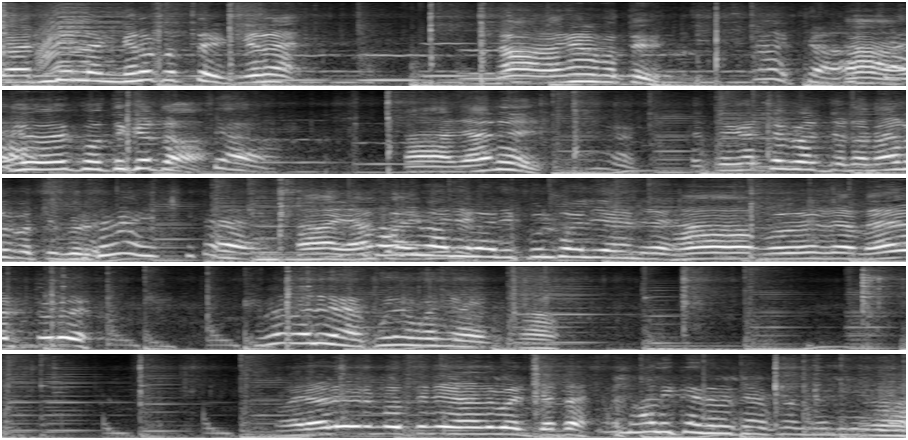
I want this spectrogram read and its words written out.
ചരണ്ടില്ല ഇങ്ങനെ കൊത്ത് ഇങ്ങനെ. ആ അങ്ങനെ കുത്ത്. ആ കുത്തിക്കട്ടോ. ആ ഞാനേ സിഗരറ്റ് വലിച്ചിട്ടാ മേലെ കുത്തിക്കൂടെ ആ ഞാൻ ആ. മേലിട്ടൂടെ. ആ. മലയാളി വരുമ്പോത്തിന് ഞാൻ വലിച്ചട്ടെ ആ.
